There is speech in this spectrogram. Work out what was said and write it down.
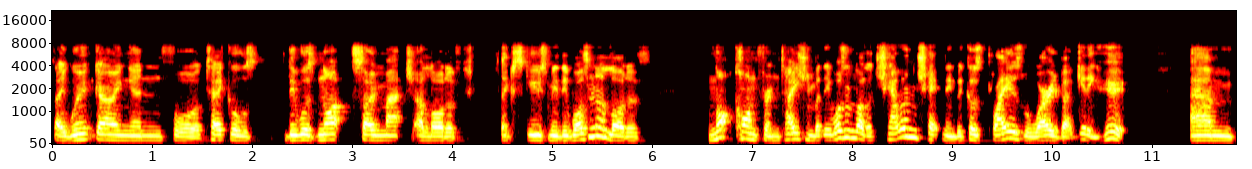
they weren't going in for tackles. There was not so much a lot of, excuse me, there wasn't a lot of not confrontation, but there wasn't a lot of challenge happening because players were worried about getting hurt, um,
